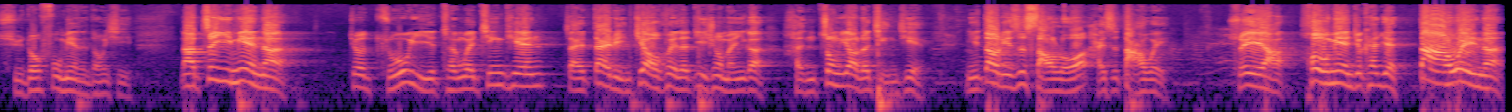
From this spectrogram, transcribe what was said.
许多负面的东西。那这一面呢，就足以成为今天在带领教会的弟兄们一个很重要的警戒。你到底是扫罗还是大卫？所以啊，后面就看见大卫呢，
